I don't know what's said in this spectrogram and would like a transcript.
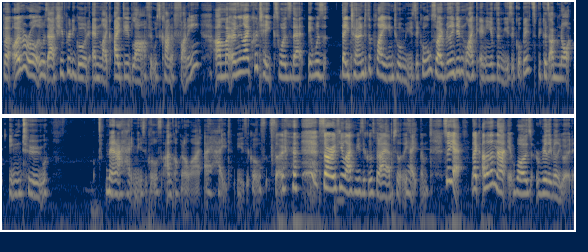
But overall, it was actually pretty good, and like I did laugh. It was kind of funny. Um, my only like critiques was that it was they turned the play into a musical, so I really didn't like any of the musical bits because I'm not into man, I hate musicals. I'm not gonna lie, I hate musicals. So, sorry if you like musicals, but I absolutely hate them. So yeah, like other than that, it was really really good,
